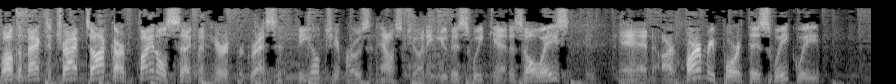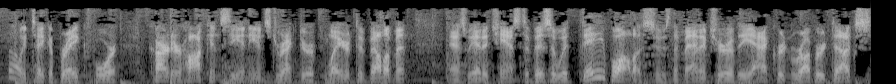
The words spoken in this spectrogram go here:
Welcome back to Tribe Talk, our final segment here at Progressive Field. Jim Rosenhaus joining you this weekend as always. And our farm report this week, we well, we take a break for Carter Hawkins, the Indians Director of Player Development, as we had a chance to visit with Dave Wallace, who's the manager of the Akron Rubber Ducks,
